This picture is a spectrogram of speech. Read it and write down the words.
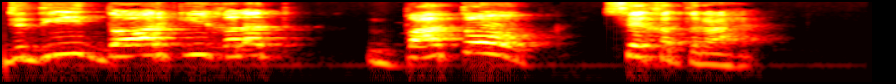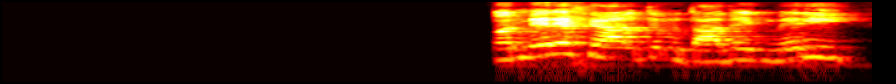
जदीद दौर की गलत बातों से खतरा है। और मेरे ख्याल के मुताबिक, मेरी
